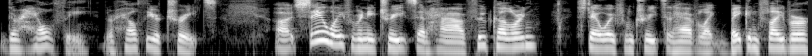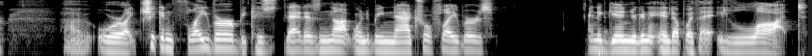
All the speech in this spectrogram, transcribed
they're healthy. They're healthier treats. Uh, stay away from any treats that have food coloring. Stay away from treats that have like bacon flavor uh, or like chicken flavor because that is not going to be natural flavors. And again, you're going to end up with a lot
